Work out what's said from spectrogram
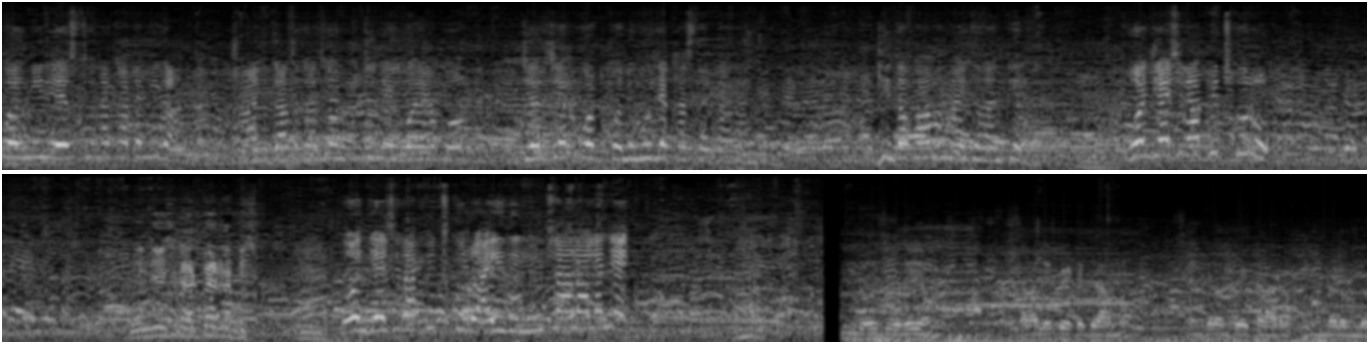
పొయ్యి మీద వేస్తున్న కథ మీద. వాళ్ళు గజ గజ అనుకుంటున్నాయి పోయాపో జరి జరి కొట్టుకొని ఊళ్ళకి వస్తారు కదా ఇంత పాపం అవుతుంది అంతే. ఫోన్ చేసి రప్పించుకురు ఫోన్ చేసి రప్పించుకురు ఐదు నిమిషాలనే. ఈరోజు ఉదయం సాలేపేట గ్రామం శంకరంపేట మండలంలో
